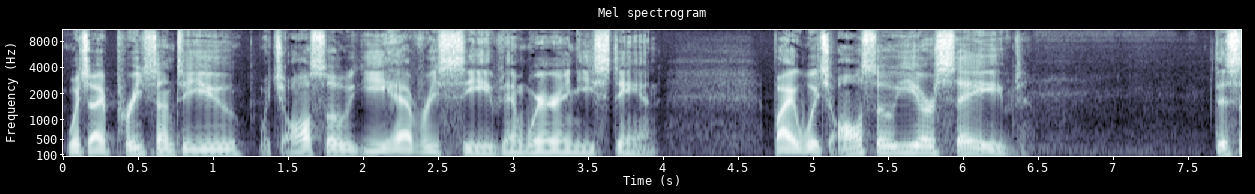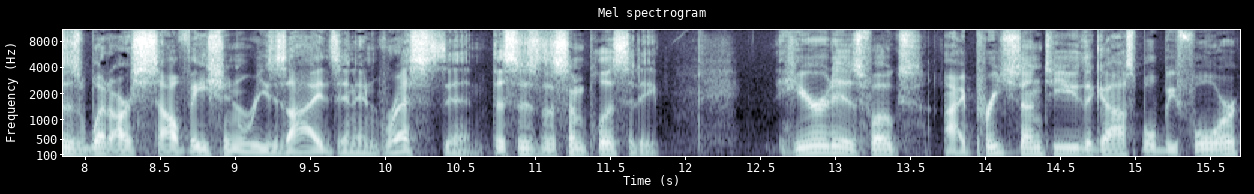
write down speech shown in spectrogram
which I preached unto you, which also ye have received, and wherein ye stand, by which also ye are saved. This is what our salvation resides in and rests in. This is the simplicity. Here it is, folks. I preached unto you the gospel before,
